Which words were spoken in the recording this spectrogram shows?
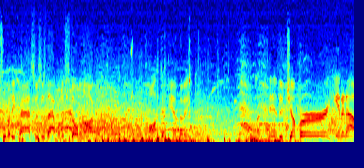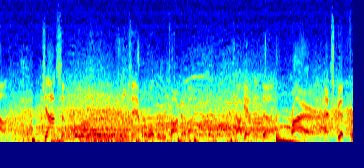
too many passes as that one is stolen off. Off to Anthony. Left-handed jumper in and out. Johnson, an example of what we were talking about. Getting it done. Fryer, that's good for.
